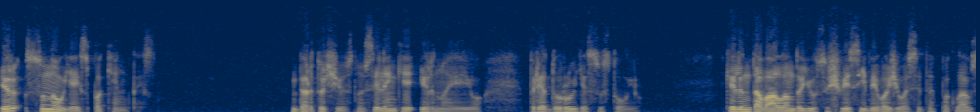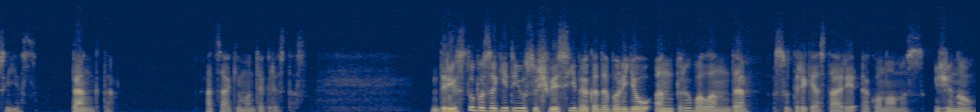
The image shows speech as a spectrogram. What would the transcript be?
ir su naujais pakinktais. Bertučijus nusilenkė ir nuėjo. Prie durų jis sustojo. Kelintą valandą jūsų šviesybė važiuosite, paklausė jis. Penktą, atsakė Montekristas. Drįstu pasakyti jūsų šviesybę, kad dabar jau antra valanda, sutrikęs tarė ekonomas. Žinau,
